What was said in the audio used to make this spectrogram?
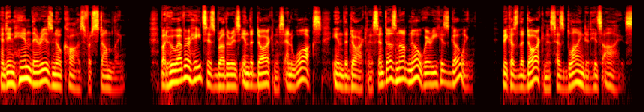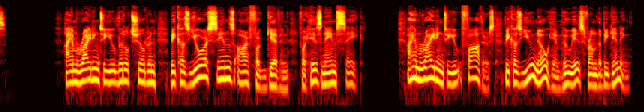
and in him there is no cause for stumbling. But whoever hates his brother is in the darkness, and walks in the darkness, and does not know where he is going, because the darkness has blinded his eyes. I am writing to you, little children, because your sins are forgiven for his name's sake. I am writing to you, fathers, because you know him who is from the beginning.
